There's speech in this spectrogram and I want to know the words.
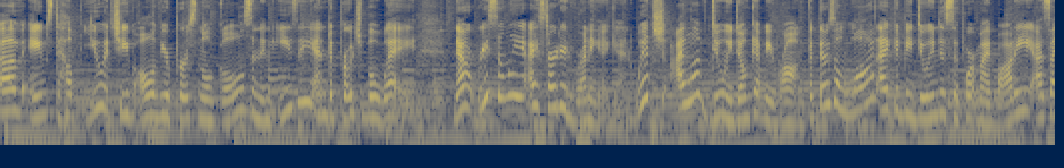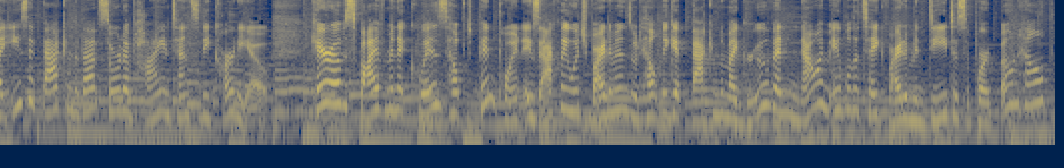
of aims to help you achieve all of your personal goals in an easy and approachable way. Now, recently I started running again, which I love doing, don't get me wrong, but there's a lot I could be doing to support my body as I ease it back into that sort of high intensity cardio. Care of's 5 minute quiz helped pinpoint exactly which vitamins would help me get back into my groove, and now I'm able to take vitamin D to support bone health,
